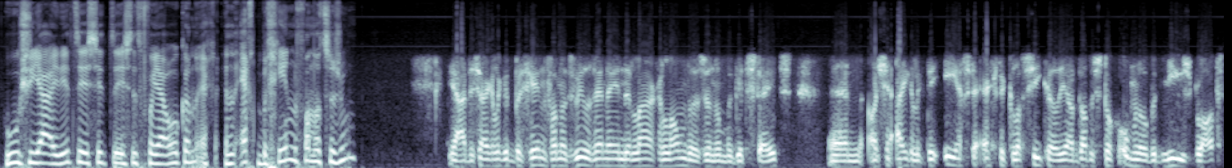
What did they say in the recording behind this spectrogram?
hoe zie jij dit? Is dit, is dit voor jou ook een een echt begin van het seizoen? Ja, het is eigenlijk het begin van het wielrennen in de lage landen, zo noem ik het steeds. En als je eigenlijk de eerste echte klassieker, ja, dat is toch Omloop het Nieuwsblad.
